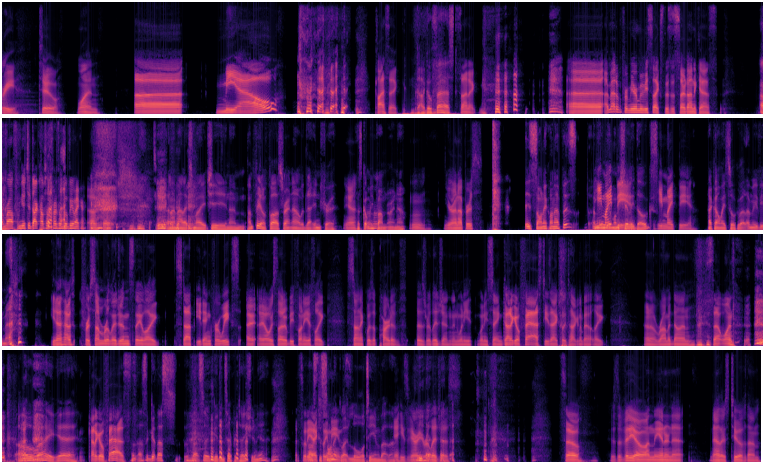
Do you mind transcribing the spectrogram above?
Three, two, one. Uh, meow. Classic Gotta go fast. Sonic. uh, I'm Adam from Your Movie Sucks. This is Sardonicast. I'm Ralph from YouTube.com slash friends with movie maker. Oh shit. and I'm Alex Maichi, and I'm I'm feeling fast right now with that intro. Yeah. That's got me Mhm. pumped right now. Mm. You're on uppers. Is Sonic on uppers? Or He maybe might I'm on be. Chili Dogs. He might be. I can't wait to talk about that movie, man. You know how for some religions they like stop eating for weeks? I, I always thought it would be funny if like Sonic was a part of those religion and when he when he's saying gotta go fast, he's actually talking about like I don't know, Ramadan. Is that one? oh right, yeah. gotta go fast. That's a good. That's that's a good interpretation. Yeah. That's what he Ask actually Sonic means. like law team about that. Yeah, he's very religious. so there's a video on the internet. Now there's two of them.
